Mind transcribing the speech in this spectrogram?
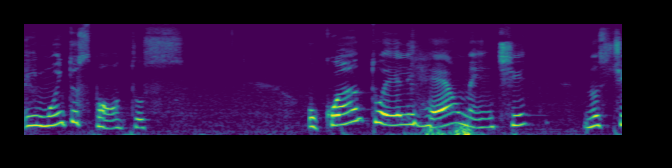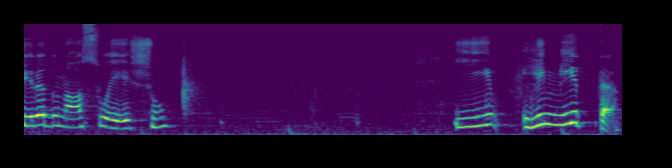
em muitos pontos, o quanto ele realmente nos tira do nosso eixo e limita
